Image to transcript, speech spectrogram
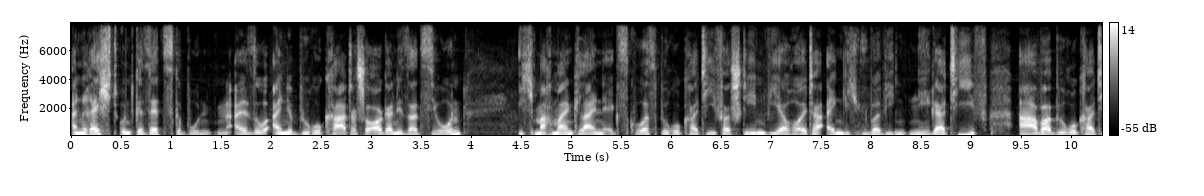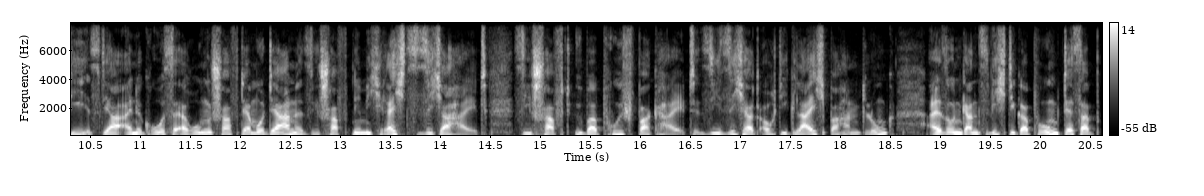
an Recht und Gesetz gebunden. Also eine bürokratische Organisation, ich mache mal einen kleinen Exkurs. Bürokratie verstehen wir heute eigentlich überwiegend negativ, aber Bürokratie ist ja eine große Errungenschaft der Moderne. Sie schafft nämlich Rechtssicherheit, sie schafft Überprüfbarkeit, sie sichert auch die Gleichbehandlung. Also ein ganz wichtiger Punkt. Deshalb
